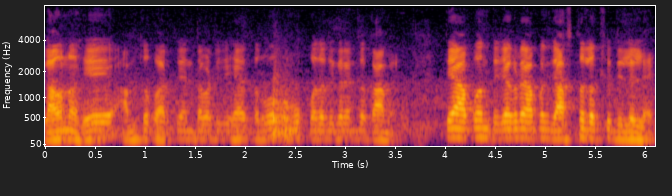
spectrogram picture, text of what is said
लावणं हे आमचं भारतीय जनता पार्टीचे ह्या सर्व प्रमुख पदाधिकाऱ्यांचं काम आहे. ते आपण त्याच्याकडे आपण जास्त लक्ष दिलेलं आहे.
